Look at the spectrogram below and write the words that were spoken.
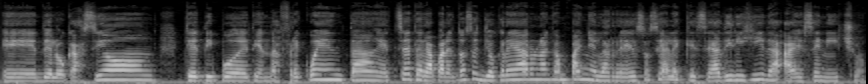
eh, de locación, qué tipo de tiendas frecuentan, etcétera, para entonces yo crear una campaña en las redes sociales que sea dirigida a ese nicho.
